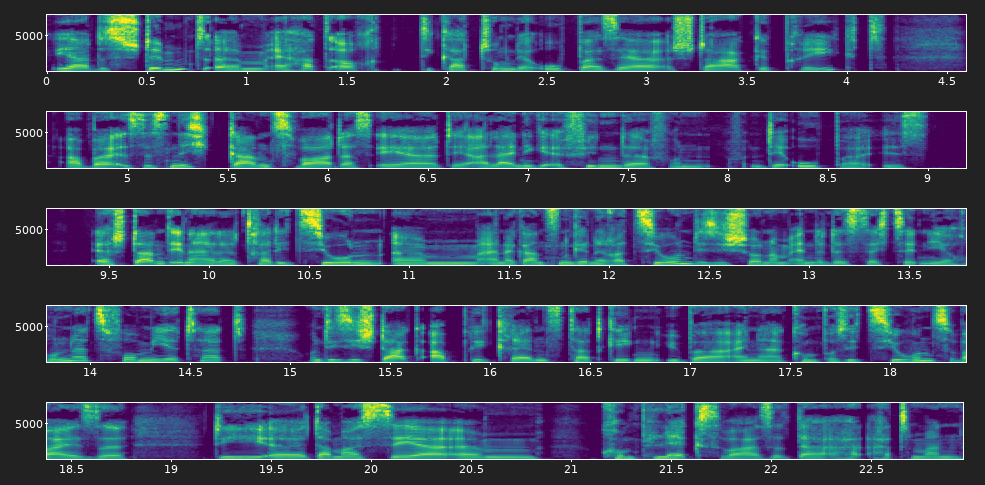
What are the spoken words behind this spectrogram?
Ja, das stimmt. Ähm, er hat auch die Gattung der Oper sehr stark geprägt. Aber es ist nicht ganz wahr, dass er der alleinige Erfinder von, von der Oper ist. Er stand in einer Tradition ähm, einer ganzen Generation, die sich schon am Ende des 16. Jahrhunderts formiert hat und die sich stark abgegrenzt hat gegenüber einer Kompositionsweise, die äh, damals sehr ähm, komplex war. Also da hatte man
